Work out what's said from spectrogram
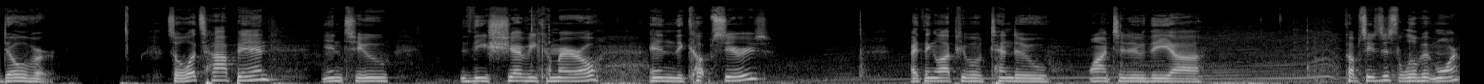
Dover. So let's hop in into the Chevy Camaro in the Cup Series. I think a lot of people tend to want to do the uh, Cup Series just a little bit more.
